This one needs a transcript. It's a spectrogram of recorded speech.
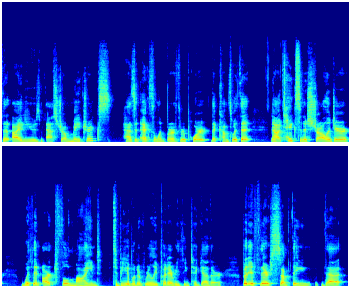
that I use, Astro Matrix, has an excellent birth report that comes with it. Now, it takes an astrologer with an artful mind to be able to really put everything together. But if there's something that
